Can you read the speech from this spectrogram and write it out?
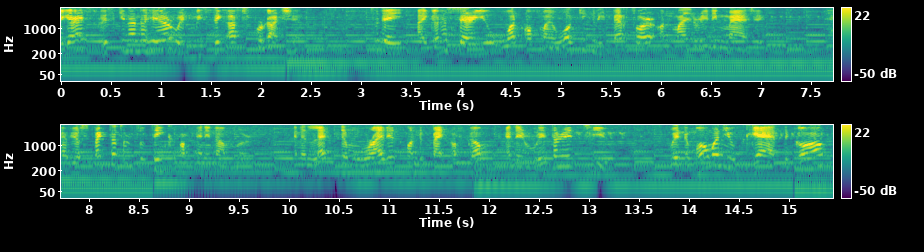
Hey guys, Rizky Nanda here with Mystic Arts Production. Today, I'm gonna share you one of my working repertoire on mind reading magic. Have your spectator to think of any number, and then let them write it on the pack of gum and then return it to you. When the moment you get the gum,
